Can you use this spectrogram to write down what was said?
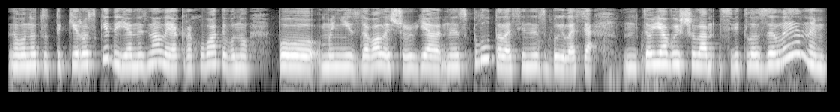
ну, воно тут такі розкиди, я не знала, як рахувати, воно по мені здавалось, що я не сплуталась і не збилася. То я вишила світло-зеленим,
